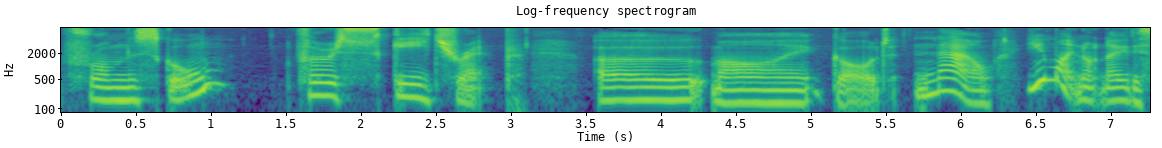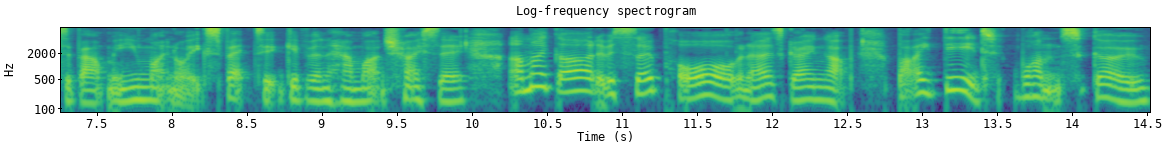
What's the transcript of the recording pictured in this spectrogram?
from the school for a ski trip. Oh my God. Now, you might not know this about me. You might not expect it given how much I say, oh my God, it was so poor when I was growing up. But I did once go,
